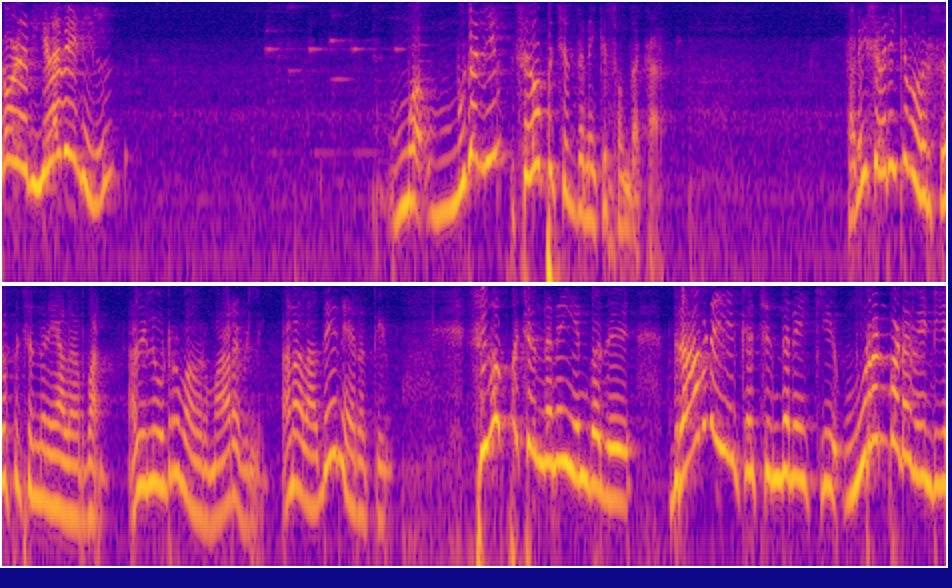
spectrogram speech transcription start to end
தோழர் இளவேனில் முதலில் சிவப்பு சிந்தனைக்கு சொந்தக்காரர். கடைசி வரைக்கும் அவர் சிவப்பு சிந்தனையாளர் தான். அதில் ஒன்றும் அவர் மாறவில்லை. ஆனால் அதே நேரத்தில் சிவப்பு சிந்தனை என்பது திராவிட இயக்க சிந்தனைக்கு முரண்பட வேண்டிய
